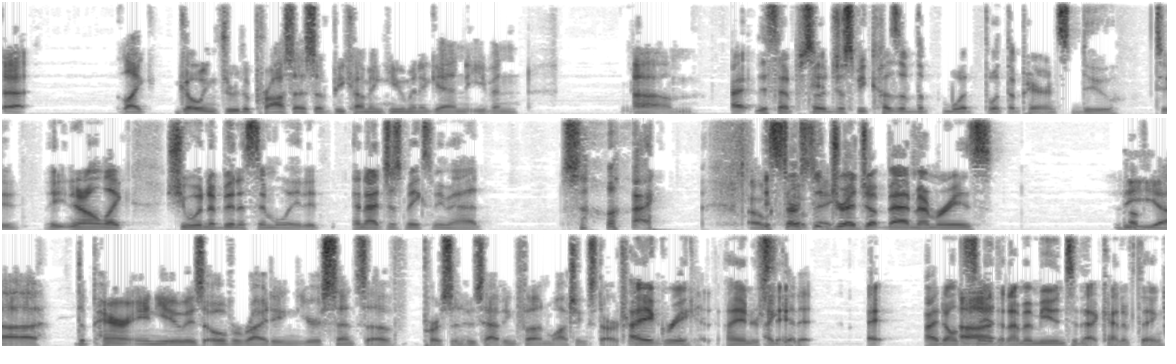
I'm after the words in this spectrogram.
uh, like going through the process of becoming human again even um I, this episode, just because of the what what the parents do to you know, like she wouldn't have been assimilated, and that just makes me mad. So I, okay, it starts to dredge up bad memories. the uh the parent in you is overriding your sense of person who's having fun watching Star Trek. I agree. it. I, understand. I get it. I, don't say Uh, that I'm immune to that kind of thing.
